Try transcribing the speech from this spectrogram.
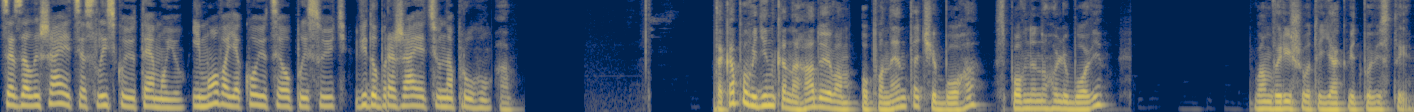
Це залишається слизькою темою, і мова, якою це описують, відображає цю напругу. Така поведінка нагадує вам опонента чи Бога, сповненого любові. Вам вирішувати, як відповісти.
